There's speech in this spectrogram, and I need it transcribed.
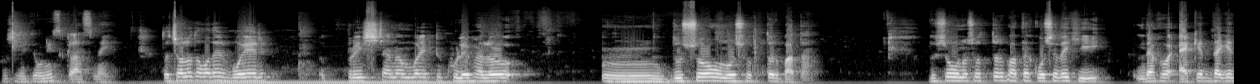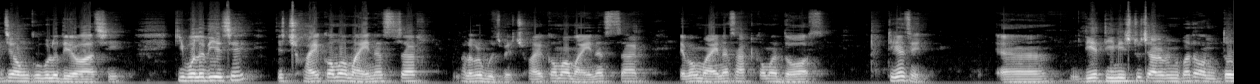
কোষে দেখি উনিশ, ক্লাস নাইন। তো চলো তোমাদের বইয়ের পৃষ্ঠা নম্বর একটু খুলে ফেলো। দুশো উনসত্তর পাতা। দুশো উনসত্তর পাতা কোষে দেখি, দেখো একের দাগের যে অঙ্কগুলো দেওয়া আছে, কি বলে দিয়েছে? যে ছয় কমা মাইনাস চার, ভালো করে বুঝবে, ছয় কমা মাইনাস চার এবং মাইনাস আট কমা দশ, ঠিক আছে? দিয়ে তিন ইস্টু চার অনুপাতে অন্তর,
